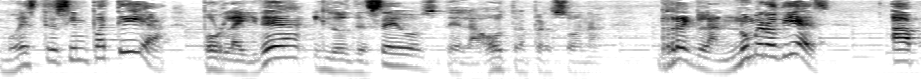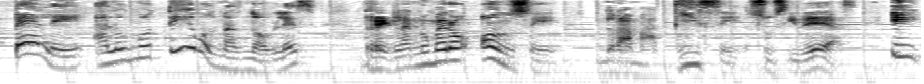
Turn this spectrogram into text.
Muestre simpatía por la idea y los deseos de la otra persona. Regla número 10. Apele a los motivos más nobles. Regla número 11. Dramatice sus ideas. Y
